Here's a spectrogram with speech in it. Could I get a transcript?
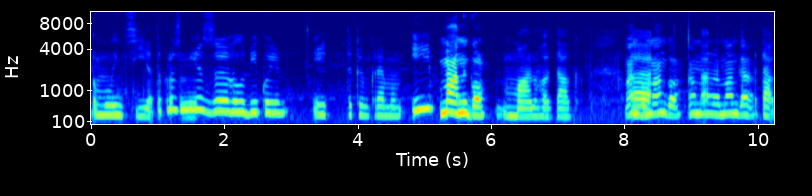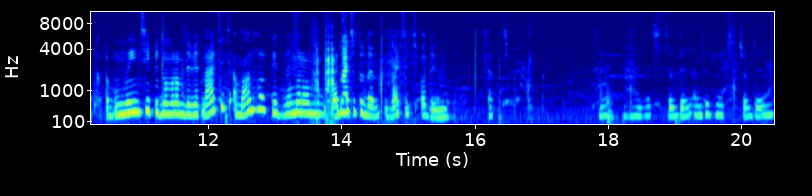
млинці, я так розумію, з голубікою. І таким кремом. І Манго. манго, так. Манго, Е, манго. А манго, манго. Так, млинці під номером 19, а манго під номером 20 21. 21. Так. Ага, 21, а де 21?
